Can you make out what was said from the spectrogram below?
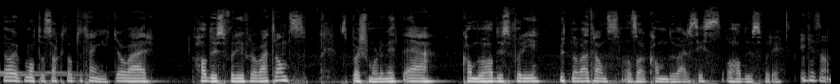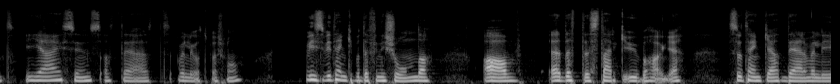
Nå har vi på en måte sagt at du trenger ikke å være, ha dysfori for å være trans. Spørsmålet mitt er kan du ha dysfori uten å være trans? Altså kan du være cis og ha dysfori? Ikke sant? Jeg syns at det er et veldig godt spørsmål. Hvis vi tenker på definisjonen da, av eh, dette sterke ubehaget, så tenker jeg at det er en veldig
